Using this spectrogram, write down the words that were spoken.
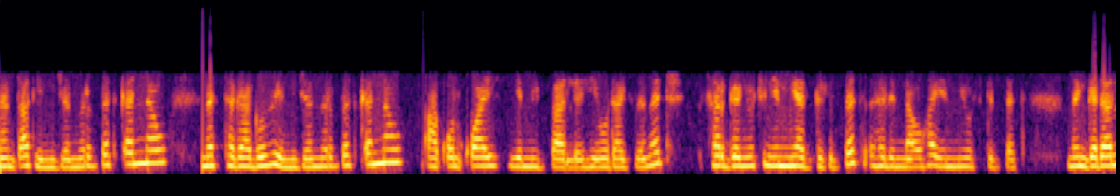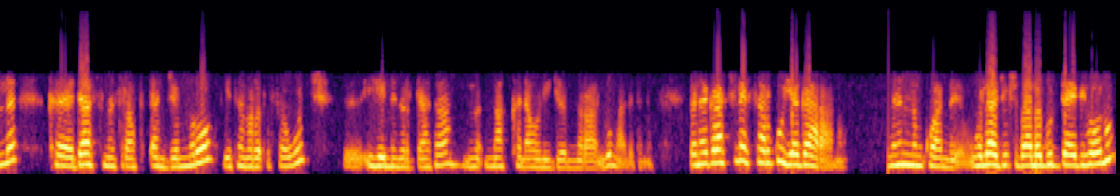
መምጣት የሚጀምርበት ቀን ነው። መተጋገዙ የሚጀምርበት ቀን ነው። አቆልቋይ የሚባል ይሄ ወዳጅ ዘመድ ሰርገኞችን የሚያግዝበት እህልና ውሃ የሚወስድበት መንገድ አለ። ከዳስ መስራት ቀን ጀምሮ የተመረጡ ሰዎች ይሄንን እርዳታ ማከናወን ይጀምራሉ ማለት ነው። በነገራችን ላይ ሰርጉ የጋራ ነው። ምንም እንኳን ወላጆች ባለጉዳይ ቢሆኑም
